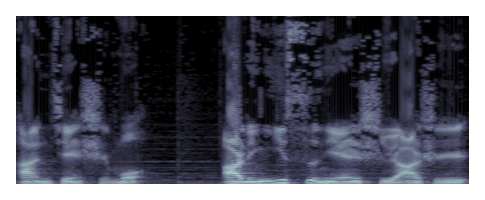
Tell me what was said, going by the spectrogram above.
案件始末。二零一四年十月二十日。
